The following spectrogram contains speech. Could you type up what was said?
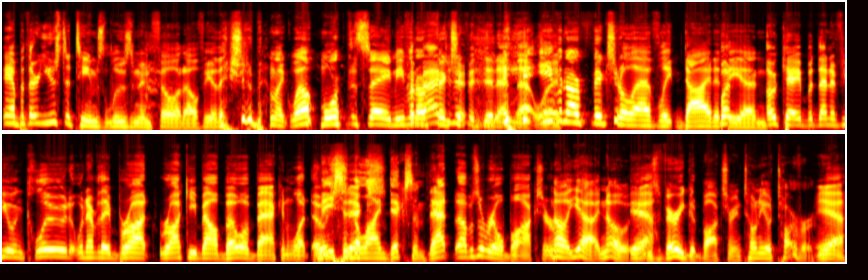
Yeah, but they're used to teams losing in Philadelphia. They should have been like, well, more of the same. Even our fiction, if it did end that way. even our fictional athlete died at but, the end. Okay, but then if you include whenever they brought Rocky Balboa back in what oh Mason 06, the Line Dixon. that that was a real boxer. No, yeah, I know. It Yeah. was a very good boxer, Antonio Tarver. Yeah.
